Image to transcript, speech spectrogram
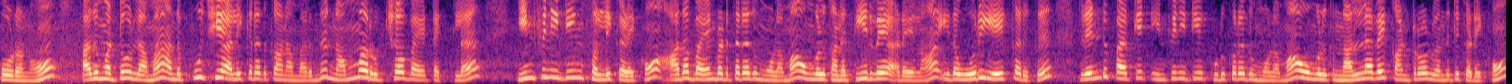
போடணும். அது மட்டும் இல்லாமல் அந்த பூச்சியை அழிக்கிறதுக்கான மருந்து நம்ம ருக்ஷோ பயோடெக்கில் இன்ஃபினிட்டின்னு சொல்லி கிடைக்கும். அதை பயன்படுத்துறது மூலமாக உங்களுக்கான தீர்வே அடையலாம். இதை ஒரு ஏக்கருக்கு ரெண்டு பேக்கெட் இன்ஃபினிட்டியை கொடுக்கறது மூலமாக உங்களுக்கு நல்லாவே கண்ட்ரோல் வந்துட்டு கிடைக்கும்.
